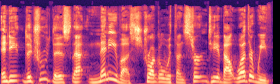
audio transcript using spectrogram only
Indeed, the truth is that many of us struggle with uncertainty about whether we've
